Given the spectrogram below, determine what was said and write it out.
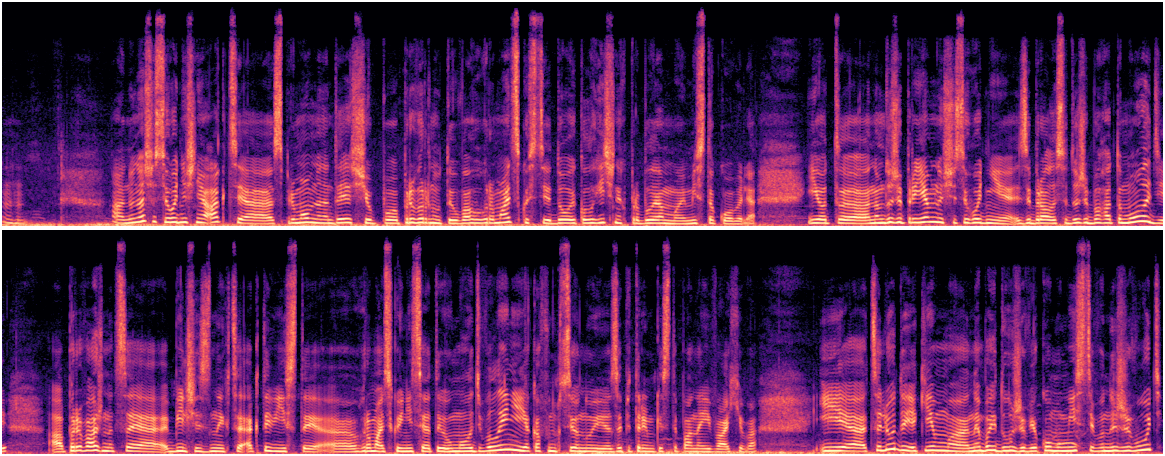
Mm-hmm. А, ну, наша сьогоднішня акція спрямована на те, щоб привернути увагу громадськості до екологічних проблем міста Ковеля. І от е, нам дуже приємно, що сьогодні зібралося дуже багато молоді. А переважно це більшість з них це активісти е, громадської ініціативи Молодь Волині, яка функціонує за підтримки Степана Івахіва. І е, це люди, яким не байдуже, в якому місті вони живуть,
